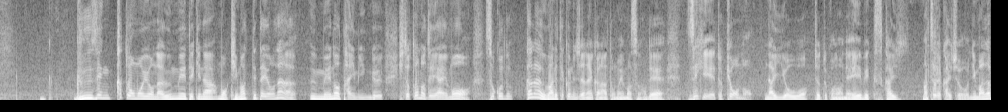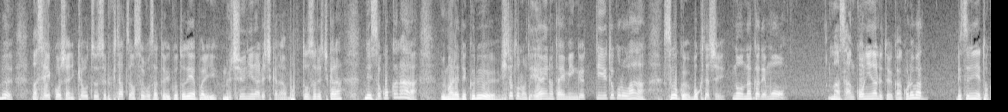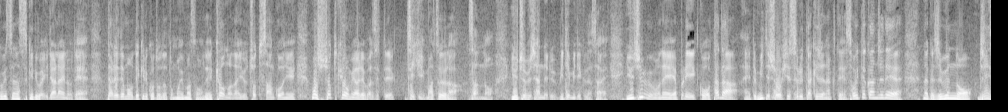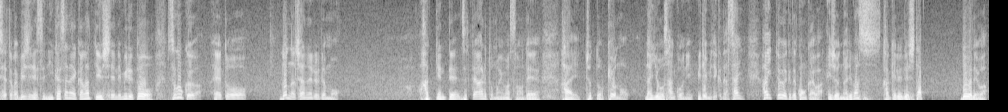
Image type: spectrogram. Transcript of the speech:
偶然かと思うような運命的なもう決まってたような運命のタイミング人との出会いもそこから生まれてくるんじゃないかなと思いますのでぜひ、えーと、今日の内容をちょっとこのね ABEX 会松浦会長に学ぶ、まあ、成功者に共通する2つの凄さということでやっぱり夢中になる力没頭する力でそこから生まれてくる人との出会いのタイミングっていうところはすごく僕たちの中でもまあ参考になるというかこれは別にね特別なスキルはいらないので誰でもできることだと思いますので今日の内容ちょっと参考にもしちょっと興味あれば絶対ぜひ松浦さんの YouTube チャンネル見てみてください YouTube もねやっぱりこうただ、えー、と見て消費するだけじゃなくてそういった感じでなんか自分の人生とかビジネスに生かせないかなっていう視点で見るとすごく、えーと、どんなチャンネルでも発見って絶対あると思いますので、はい、ちょっと今日の内容を参考に見てみてください。はい、というわけで今回は以上になります。かけるでした。ではでは。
